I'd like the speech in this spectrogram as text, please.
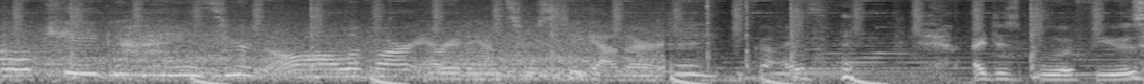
Okay, guys, here's all of our air dancers together. You guys, I just blew a fuse.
